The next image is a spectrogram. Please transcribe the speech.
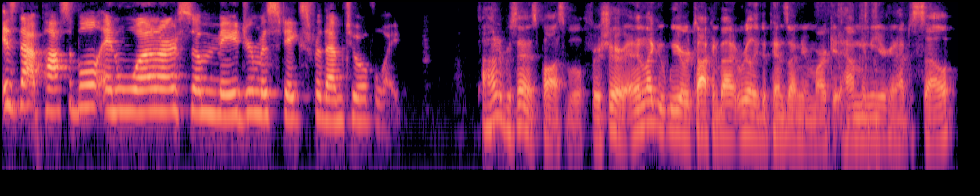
Is that possible? And what are some major mistakes for them to avoid? 100% is possible for sure. And like we were talking about, it really depends on your market, how many you're going to have to sell.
